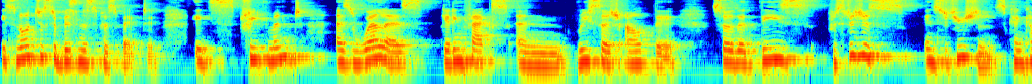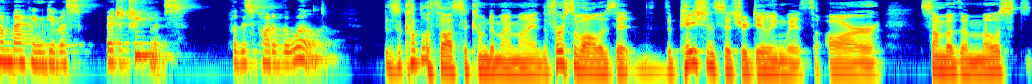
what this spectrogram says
It's not just a business perspective. It's treatment as well as getting facts and research out there so that these prestigious institutions can come back and give us better treatments for this part of the world. There's a couple of thoughts that come to my mind. The first of all is that the patients that you're dealing with are some of the most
